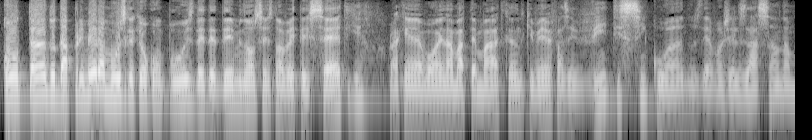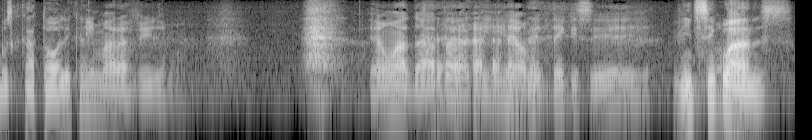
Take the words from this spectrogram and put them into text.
contando da primeira música que eu compus, DDD 1997, que, para quem é bom aí na matemática, ano que vem vai fazer 25 anos de evangelização na música católica. projeto. Que maravilha, irmão. É uma data que realmente tem que ser. 25 Vamos anos.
